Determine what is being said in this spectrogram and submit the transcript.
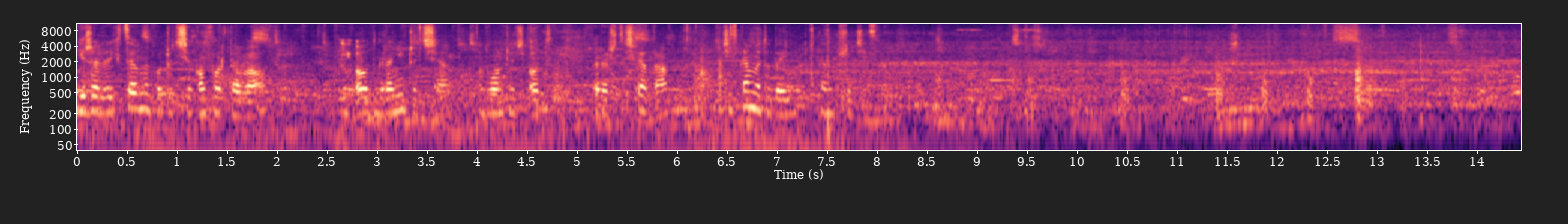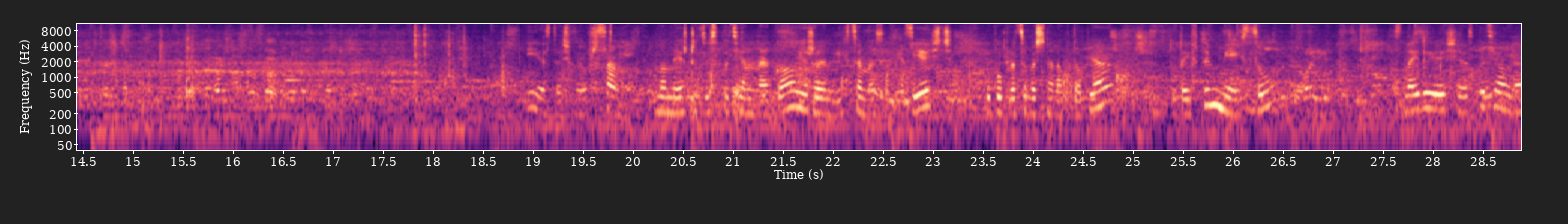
Jeżeli chcemy poczuć się komfortowo i odgraniczyć się, odłączyć od reszty świata, wciskamy tutaj ten przycisk. I jesteśmy już sami. Mamy jeszcze coś specjalnego, jeżeli chcemy sobie zjeść lub popracować na laptopie. Tutaj w tym miejscu znajduje się specjalny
